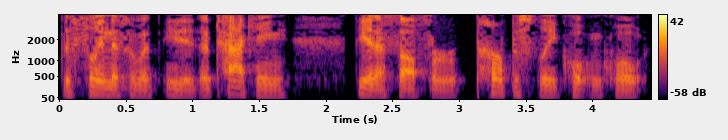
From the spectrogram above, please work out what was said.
the silliness of attacking the NFL for purposely, quote unquote,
